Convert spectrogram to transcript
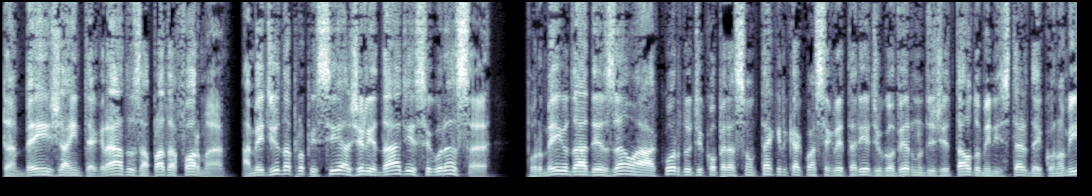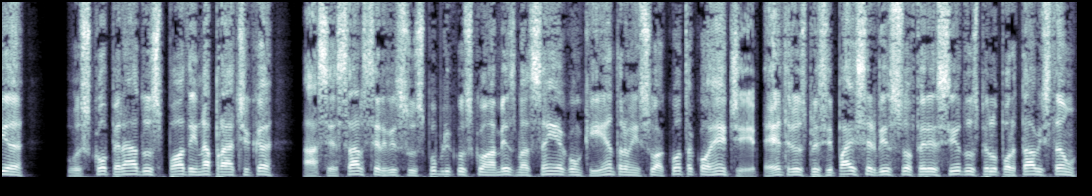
também já integrados à plataforma. A medida propicia agilidade e segurança. Por meio da adesão a acordo de cooperação técnica com a Secretaria de Governo Digital do Ministério da Economia, os cooperados podem, na prática, acessar serviços públicos com a mesma senha com que entram em sua conta corrente. Entre os principais serviços oferecidos pelo portal estão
